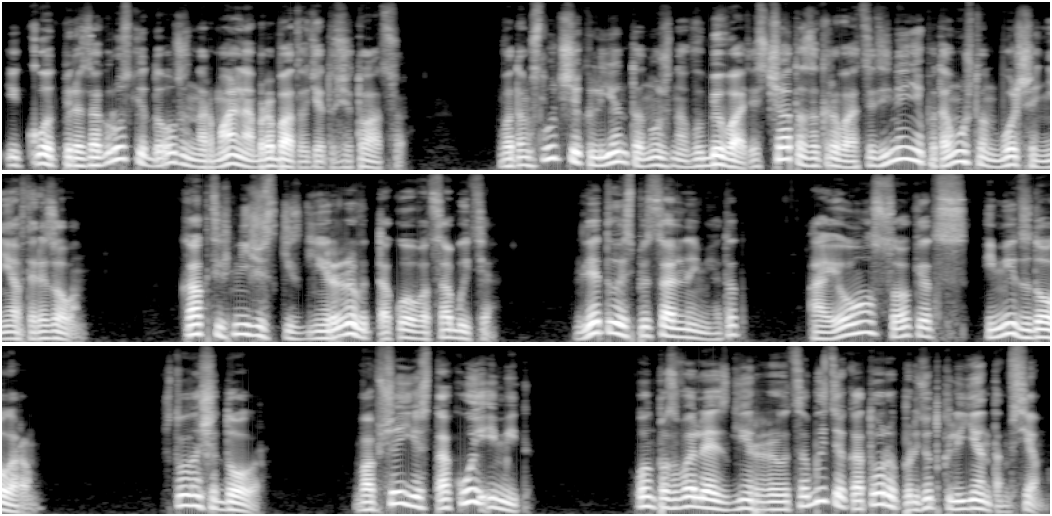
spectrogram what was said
и код перезагрузки должен нормально обрабатывать эту ситуацию. В этом случае клиента нужно выбивать из чата, закрывать соединение, потому что он больше не авторизован. Как технически сгенерировать такое вот событие? Для этого есть специальный метод IO sockets emit с долларом. Что значит доллар? Вообще есть такой emit. Он позволяет сгенерировать событие, которое придет клиентам всем.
